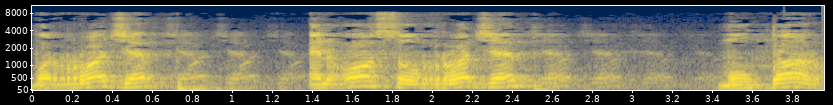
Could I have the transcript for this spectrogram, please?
But Rajab, and also Rajab, Mudar.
